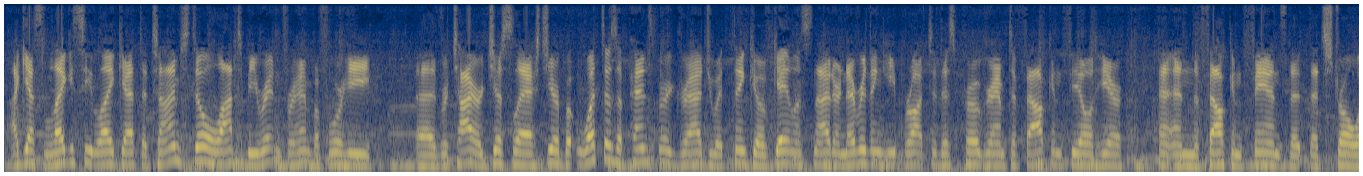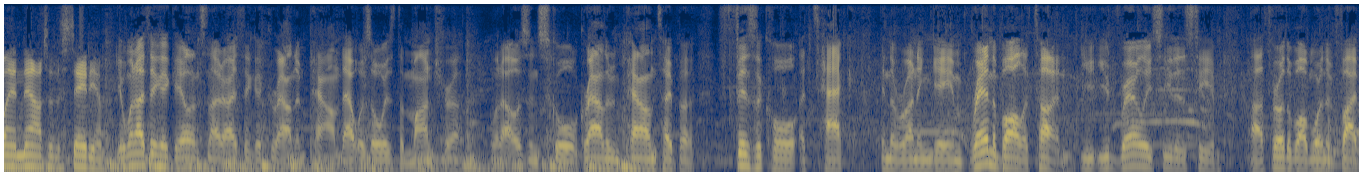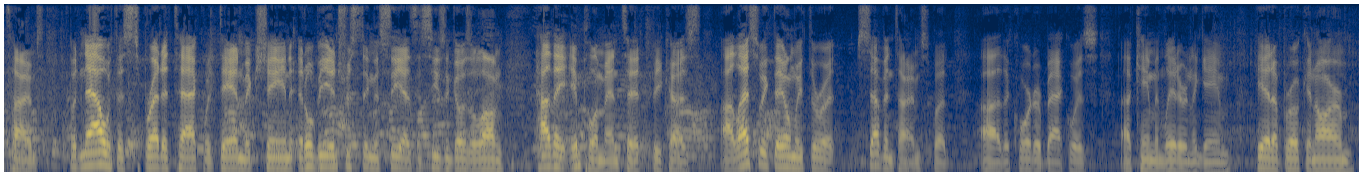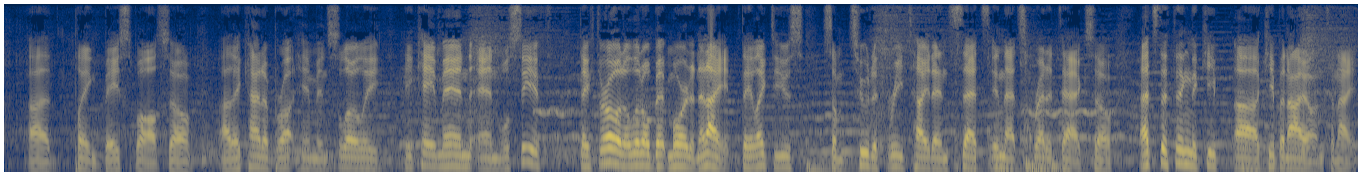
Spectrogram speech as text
I guess, legacy like at the time? Still a lot to be written for him before he uh, retired just last year. But what does a Pennsbury graduate think of Galen Snyder and everything he brought to this program, to Falcon Field here, and the Falcon fans that, that stroll in now to the stadium? Yeah, when I think of Galen Snyder, I think of ground and pound. That was always the mantra when I was in school. Ground and pound type of physical attack in the running game. Ran the ball a ton. You, would rarely see this team uh, throw the ball more than five times. But now with the spread attack with Dan McShane, it'll be interesting to see as the season goes along how they implement it because uh, last week they only threw it seven times, but uh, the quarterback was uh, came in later in the game. He had a broken arm. Uh, playing baseball, so uh, they kind of brought him in slowly. He came in, and we'll see if they throw it a little bit more tonight. They like to use some two to three tight end sets in that spread attack. So that's the thing to keep keep an eye on tonight.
